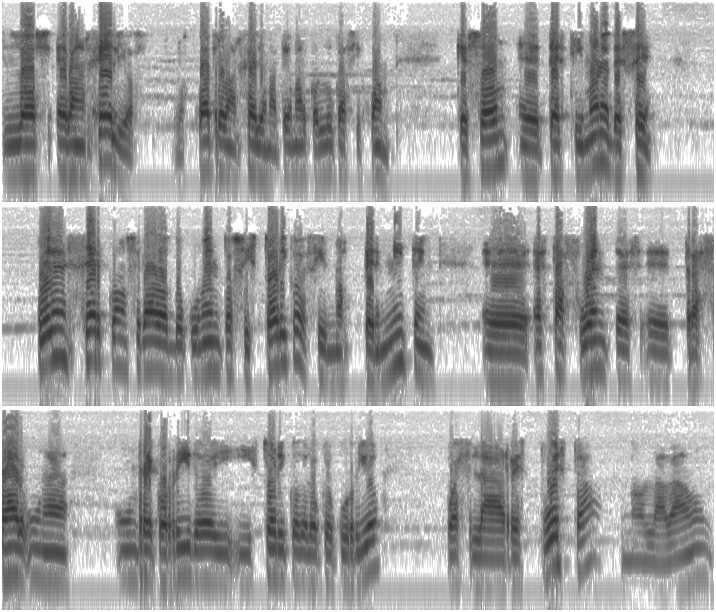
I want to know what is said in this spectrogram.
Los evangelios, los cuatro evangelios, Mateo, Marcos, Lucas y Juan, que son eh, testimonios de fe, pueden ser considerados documentos históricos, es decir, nos permiten eh, estas fuentes eh, trazar una, un recorrido histórico de lo que ocurrió, pues la respuesta nos la da un,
